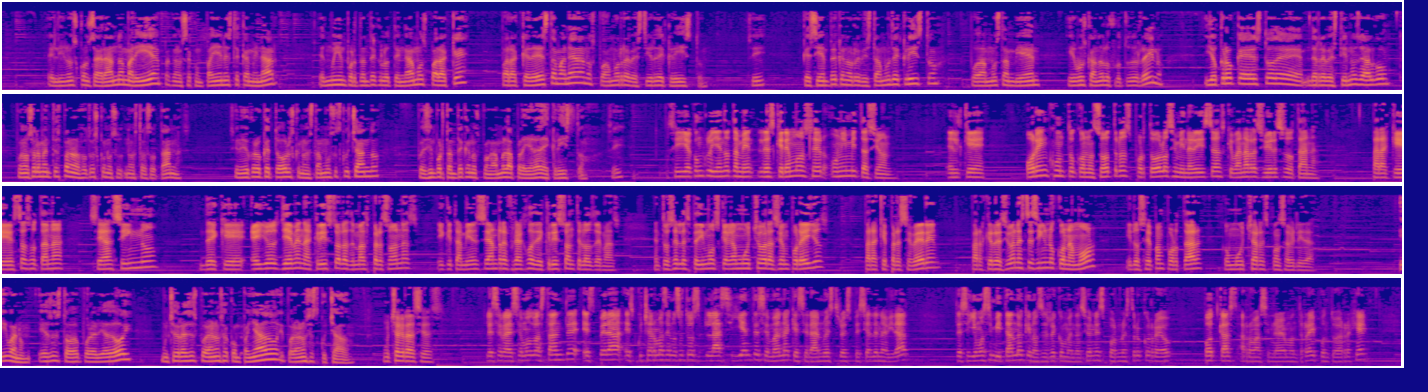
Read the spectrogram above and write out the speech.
el irnos consagrando a María para que nos acompañe en este caminar. Es muy importante que lo tengamos. ¿Para qué? Para que de esta manera nos podamos revestir de Cristo. ¿sí? Que siempre que nos revistamos de Cristo podamos también ir buscando los frutos del reino. Y yo creo que esto de, revestirnos de algo, pues no solamente es para nosotros con nuestras sotanas, sino yo creo que todos los que nos estamos escuchando, pues es importante que nos pongamos la playera de Cristo, ¿sí? Sí, ya concluyendo también, les queremos hacer una invitación, el que oren junto con nosotros por todos los seminaristas que van a recibir su sotana, para que esta sotana sea signo de que ellos lleven a Cristo a las demás personas y que también sean reflejo de Cristo ante los demás. Entonces les pedimos que hagan mucha oración por ellos, para que perseveren, para que reciban este signo con amor y lo sepan portar con mucha responsabilidad. Y bueno, eso es todo por el día de hoy. Muchas gracias por habernos acompañado y por habernos escuchado. Muchas gracias. Les agradecemos bastante. Espera escuchar más de nosotros la siguiente semana que será nuestro especial de Navidad. Te seguimos invitando a que nos des recomendaciones por nuestro correo podcast.seminariomonterrey.org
